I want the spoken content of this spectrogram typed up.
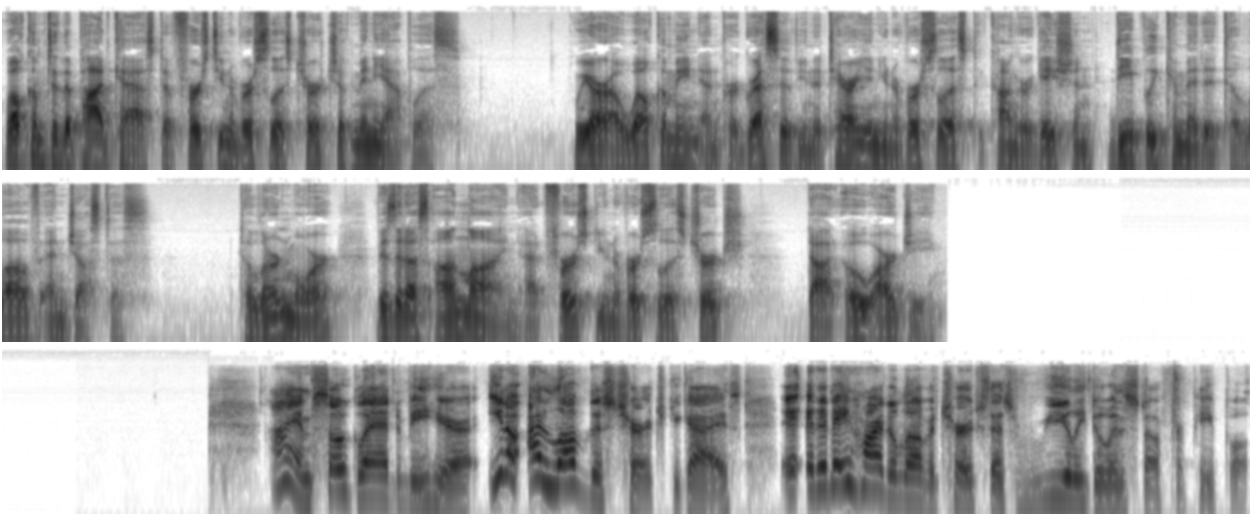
Welcome to the podcast of First Universalist Church of Minneapolis. We are a welcoming and progressive Unitarian Universalist congregation deeply committed to love and justice. To learn more, visit us online at firstuniversalistchurch.org. I am so glad to be here. You know, I love this church, you guys. And it ain't hard to love a church that's really doing stuff for people.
